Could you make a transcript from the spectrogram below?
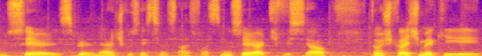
um ser cibernético, não sei se você sabe falar assim, um ser artificial. Então o chiclete meio que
